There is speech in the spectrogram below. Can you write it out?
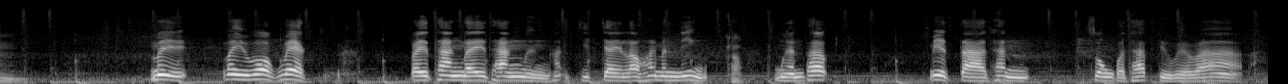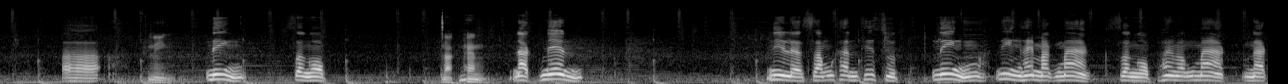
อืมไม่ไม่วอกแวกไปทางใดทางหนึ่ง จิตใจเราให้มันนิ่ง ครับ เหมือนพระเมตตาท่านทรงประทับอยู่แบบว่าเอ่อนิ่ง นิ่งสงบหนักแน่น หนักแน่น นี่แหละสำคัญที่สุดนิ่งนิ่งให้มาก ๆ สงบให้มาก ๆ หนัก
